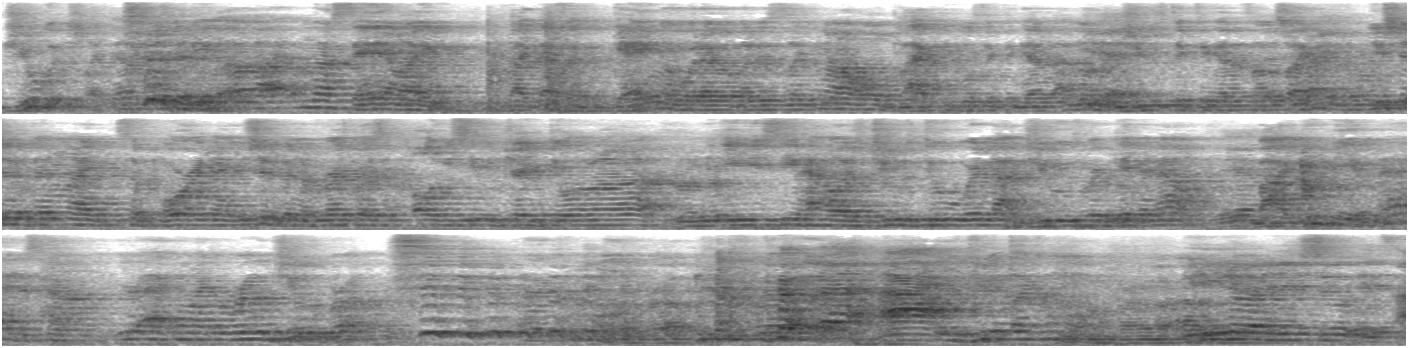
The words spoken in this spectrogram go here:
Jewish. Like, that's supposed to be, uh, I'm not saying, like, like that's a gang or whatever, but it's like, you know how all black people stick together? I know Yeah. the Jews stick together, so it's That's like, right. you should have been, like, supporting that. You should have been the first person, oh, you see what Drake doing, uh, Mhm. and you, you see how us Jews do, we're not Jews, we're giving out. Yeah. By you being mad, it's kind of, you're acting like a real Jew, bro. Like, come on, bro. Jews, like, come on, bro. You, you know what it is too? It's I,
